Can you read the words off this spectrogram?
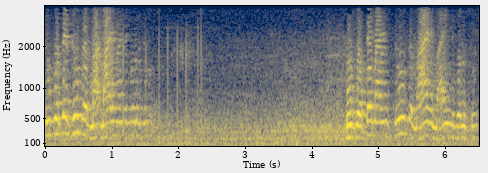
તું પોતે શું માઇન્ડ બોલું છું. તું પોતે માઇન્ડ છું કે? માય માઇન્ડ બોલું છું.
